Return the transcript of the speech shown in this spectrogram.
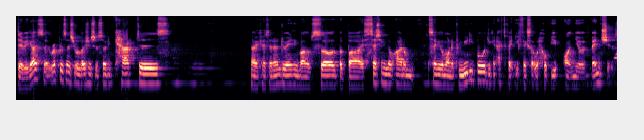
There we go, so it represents your relationship with certain characters, Okay, so don't do anything by themselves, but by setting them item, setting them on a community board, you can activate effects that will help you on your adventures.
